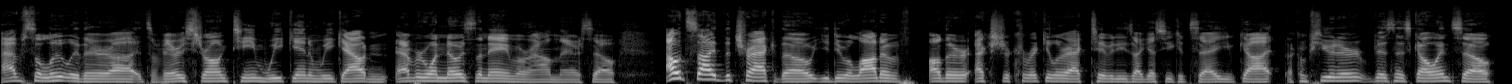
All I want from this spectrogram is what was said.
Absolutely, there. Uh, it's a very strong team week in and week out, and everyone knows the name around there. So, outside the track, though, you do a lot of other extracurricular activities. I guess you could say you've got a computer business going. So,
